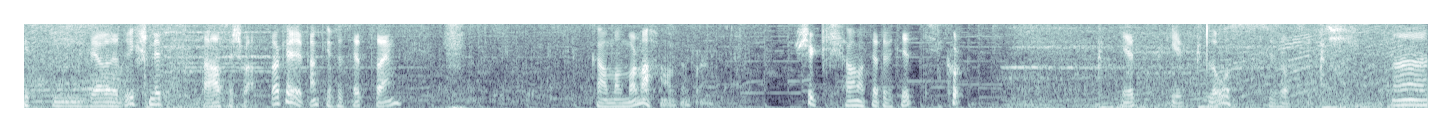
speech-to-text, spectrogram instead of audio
Kisten wäre der Durchschnitt. Da ist es schwarz. Okay, danke fürs Set zeigen. Kann man mal machen auf jeden Fall. Schick, haben wir zertifiziert. Cool. Jetzt geht's los, wie es aussieht. Ah,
